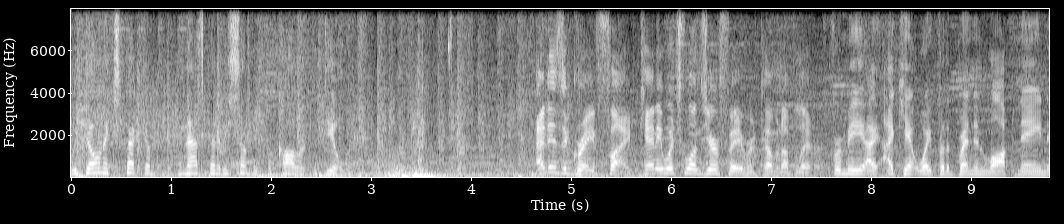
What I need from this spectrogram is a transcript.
we don't expect them, and that's going to be something for Collard to deal with. That is a great fight. Kenny, which one's your favorite coming up later? For me, I, I, can't wait for the Brendan Loughnane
